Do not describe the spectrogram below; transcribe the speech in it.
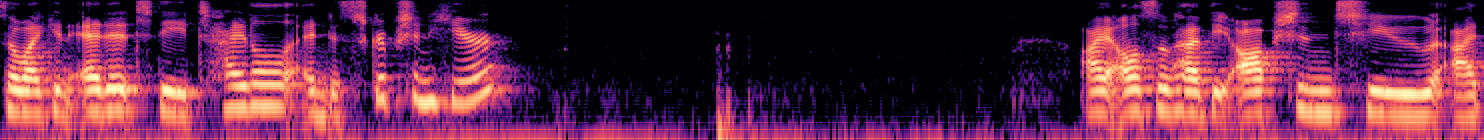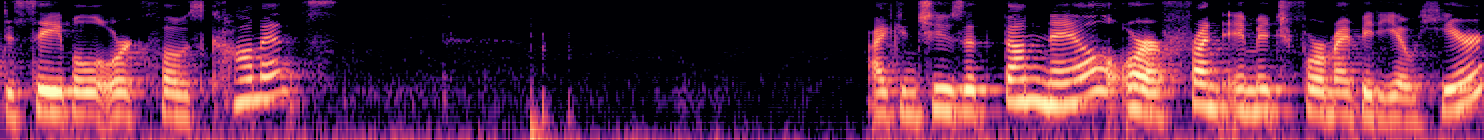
So I can edit the title and description here. I also have the option to uh, disable or close comments. I can choose a thumbnail or a front image for my video here.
